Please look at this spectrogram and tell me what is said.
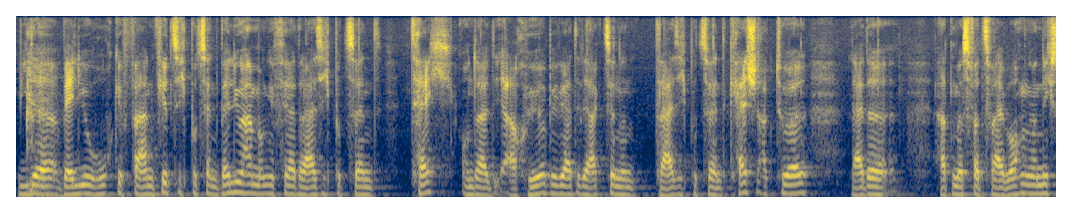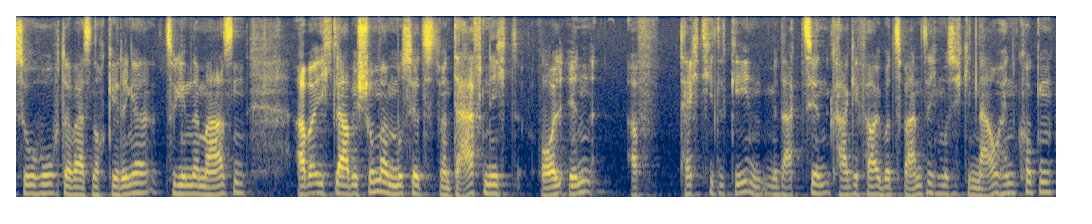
wieder Value hochgefahren. 40% Value haben wir ungefähr, 30% Tech und halt auch höher bewertete Aktien und 30% Cash aktuell. Leider hatten wir es vor zwei Wochen noch nicht so hoch, da war es noch geringer zugegebenermaßen. Aber ich glaube schon, man muss jetzt, man darf nicht all in auf Tech-Titel gehen. Mit Aktien KGV über 20 muss ich genau hingucken,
